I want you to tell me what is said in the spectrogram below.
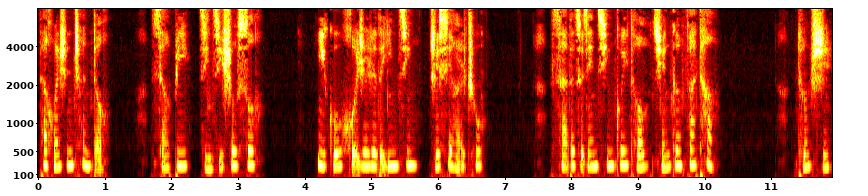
他浑身颤抖，小臂紧急收缩，一股火热热的阴茎直泻而出，洒得左剑青龟头全根发烫。同时，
